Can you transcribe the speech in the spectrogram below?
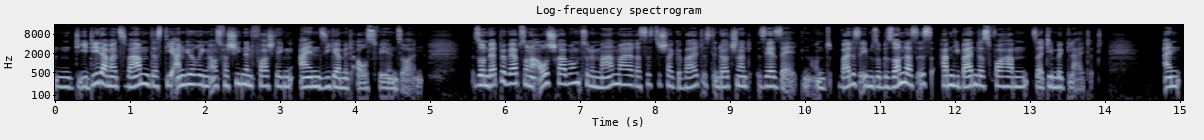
Und die Idee damals war, dass die Angehörigen aus verschiedenen Vorschlägen einen Sieger mit auswählen sollen. So ein Wettbewerb, so eine Ausschreibung zu einem Mahnmal rassistischer Gewalt ist in Deutschland sehr selten. Und weil es eben so besonders ist, haben die beiden das Vorhaben seitdem begleitet. Ein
